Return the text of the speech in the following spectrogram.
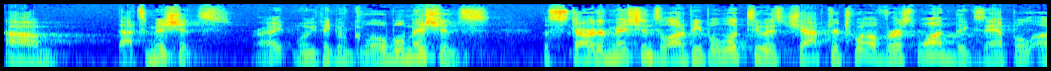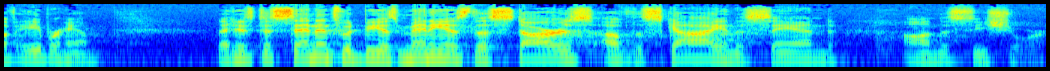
Um, that's missions, right? When we think of global missions, the start of missions, a lot of people look to is chapter 12, verse 1, the example of Abraham. That his descendants would be as many as the stars of the sky and the sand on the seashore.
